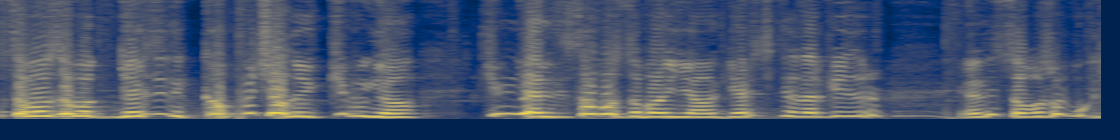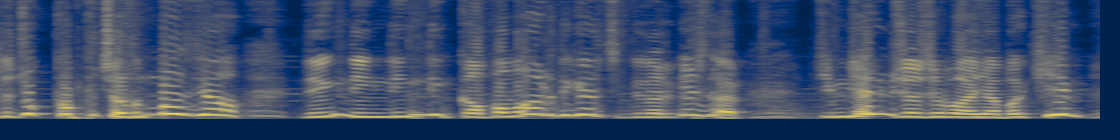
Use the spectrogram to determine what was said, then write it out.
ya sabah sabah gerçekten kapı çalıyor kim ya? Kim geldi sabah sabah ya? Gerçekten arkadaşlar yani sabah sabah bu kadar çok kapı çalınmaz ya. Ding ding ding ding kafam ağrıdı gerçekten arkadaşlar. Kim gelmiş acaba ya bakayım.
